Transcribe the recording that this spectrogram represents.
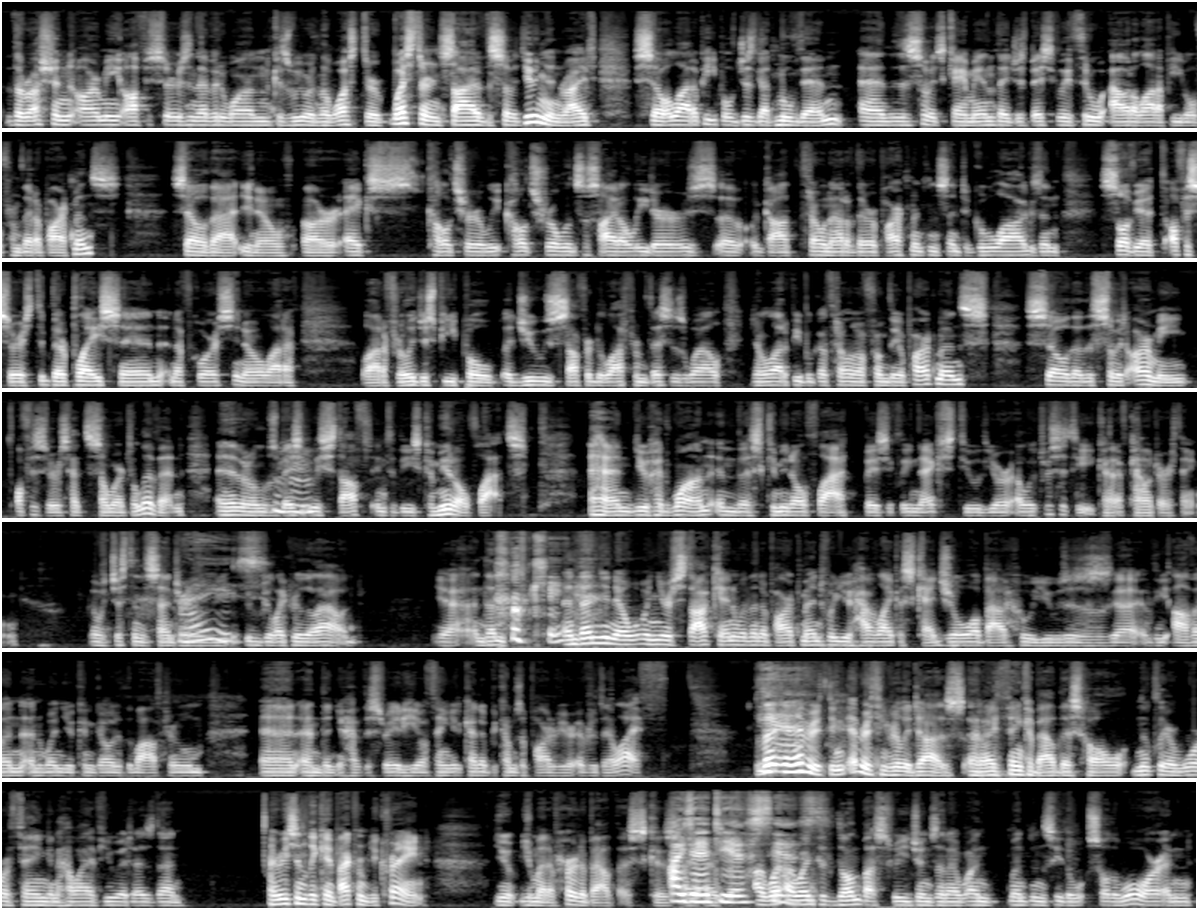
the Russian army officers and everyone, because we were in the western western side of the Soviet Union, right? So a lot of people just got moved in, and the Soviets came in. They just basically threw out a lot of people from their apartments, so that you know our ex cultural cultural and societal leaders uh, got thrown out of their apartment and sent to gulags, and Soviet officers took their place in, and of course, you know a lot of a lot of religious people, uh, Jews suffered a lot from this as well. You know, a lot of people got thrown out from the apartments so that the Soviet army officers had somewhere to live in, and everyone was mm-hmm. basically stuffed into these communal flats. And you had one in this communal flat, basically next to your electricity kind of counter thing. It was just in the center, right. and it would be like really loud. Yeah, and then okay. and then you know when you're stuck in with an apartment where you have like a schedule about who uses uh, the oven and when you can go to the bathroom and and then you have this radio thing it kind of becomes a part of your everyday life but yeah. everything everything really does and i think about this whole nuclear war thing and how i view it as then. i recently came back from ukraine you you might have heard about this because I, I, did I, yes, I, went, yes. I went to the donbas regions and i went went and see the saw the war and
